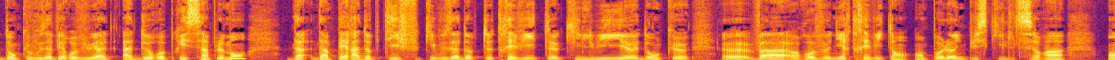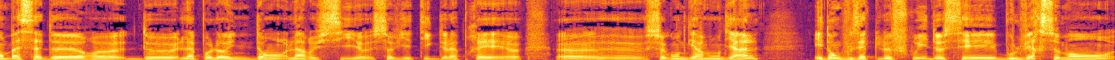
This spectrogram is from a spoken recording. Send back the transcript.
donc vous avez revu à, à deux reprises simplement d'un père adoptif qui vous adopte très vite, qui lui donc euh, va revenir très vite en, en Pologne puisqu'il sera ambassadeur euh, de la Pologne dans la Russie euh, soviétique de l'après euh, Seconde Guerre mondiale. Et donc vous êtes le fruit de ces bouleversements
